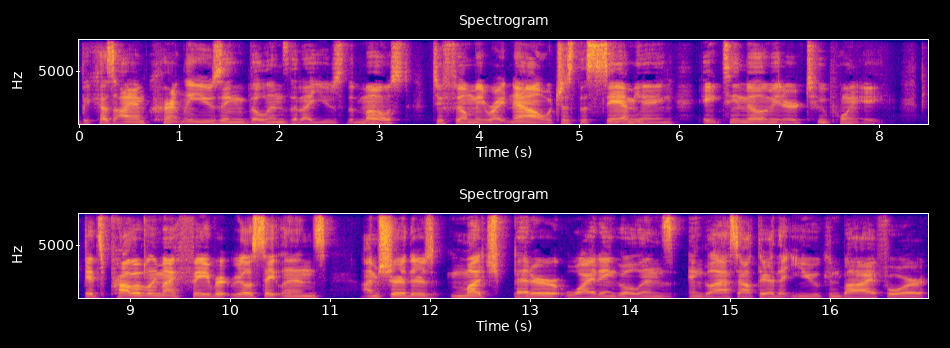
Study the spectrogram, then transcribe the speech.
because I am currently using the lens that I use the most to film me right now, which is the Samyang 18mm 2.8. It's probably my favorite real estate lens. I'm sure there's much better wide angle lens and glass out there that you can buy for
